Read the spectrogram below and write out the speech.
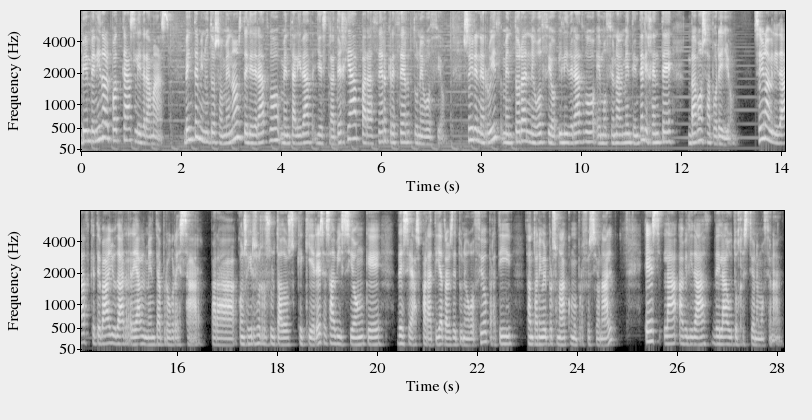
Bienvenido al podcast Lidera Más. 20 minutos o menos de liderazgo, mentalidad y estrategia para hacer crecer tu negocio. Soy Irene Ruiz, mentora en negocio y liderazgo emocionalmente inteligente. Vamos a por ello. Soy una habilidad que te va a ayudar realmente a progresar para conseguir esos resultados que quieres, esa visión que deseas para ti a través de tu negocio, para ti tanto a nivel personal como profesional, es la habilidad de la autogestión emocional.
